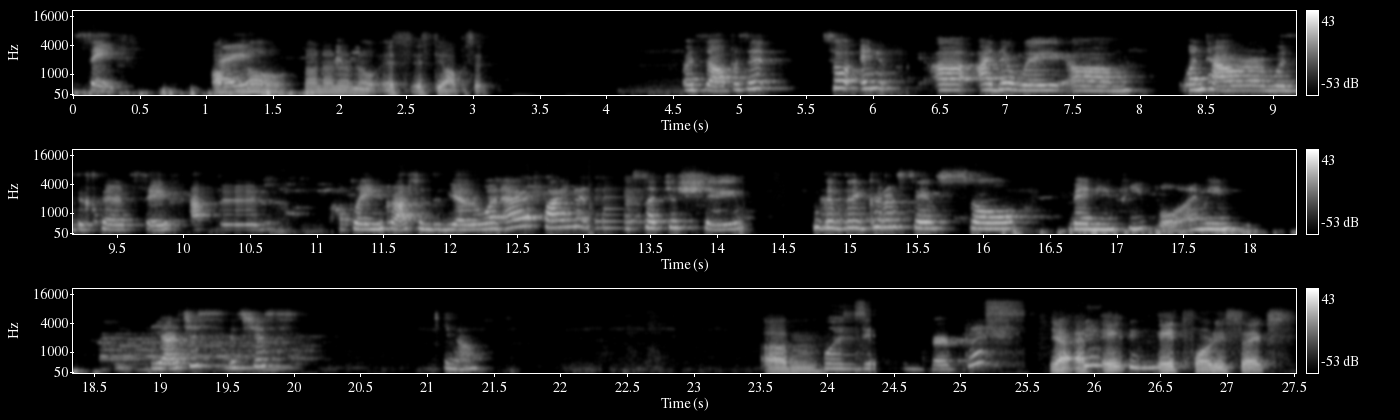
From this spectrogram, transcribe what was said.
safe. oh right? no no no no no it's it's the opposite It's the opposite. So any, uh, either way, um, one tower was declared safe after a plane crashed into the other one. And I find it like, such a shame because they could have saved so many people. I mean, yeah, it's just it's just you know. um Was it on purpose? Yeah, at eight ding. eight forty six.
